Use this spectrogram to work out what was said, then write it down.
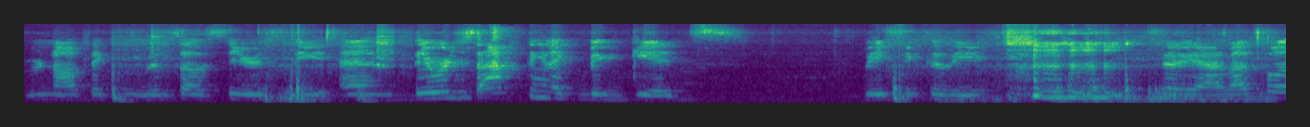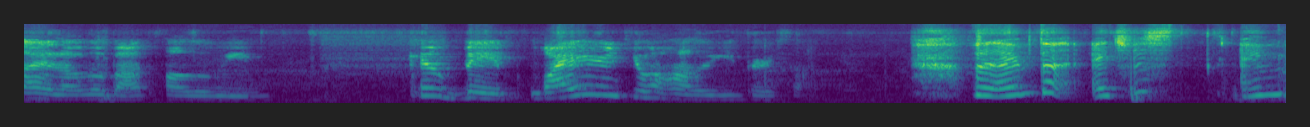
were not taking themselves seriously, and they were just acting like big kids, basically. so yeah, that's what I love about Halloween. Okay, babe, why aren't you a Halloween person? But I'm the. I just. I'm.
